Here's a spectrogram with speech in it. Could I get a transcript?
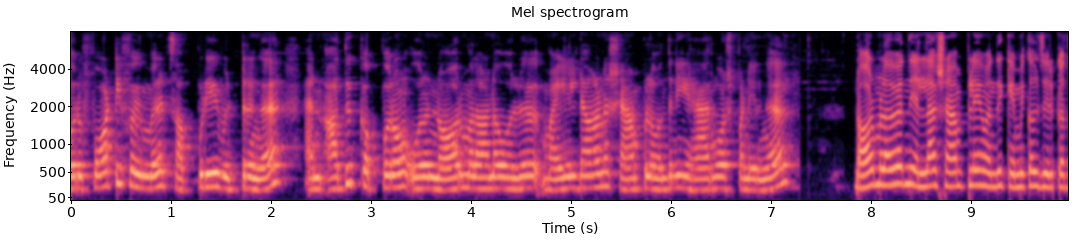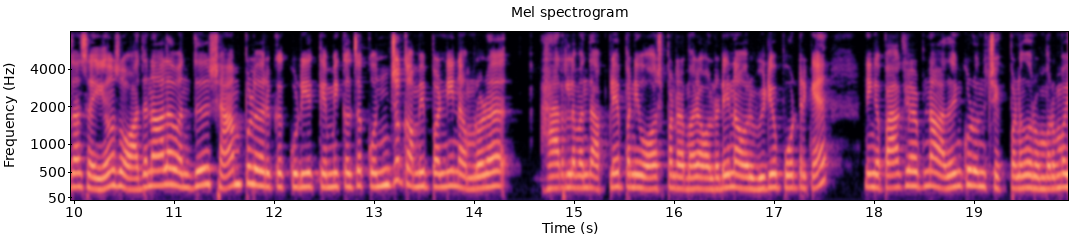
ஒரு ஃபார்ட்டி ஃபைவ் மினிட்ஸ் அப்படியே விட்டுருங்க. அண்ட் அதுக்கப்புறம் ஒரு நார்மலான ஒரு மைல்டான ஷாம்பில் வந்து நீங்கள் ஹேர் வாஷ் பண்ணிடுங்க நார்மலாகவே வந்து எல்லா ஷாம்புலேயும் வந்து கெமிக்கல்ஸ் இருக்க தான் செய்யும். ஸோ அதனால் வந்து ஷாம்புவில் இருக்கக்கூடிய கெமிக்கல்ஸை கொஞ்சம் கம்மி பண்ணி நம்மளோட ஹேரில் வந்து அப்ளை பண்ணி வாஷ் பண்ணுற மாதிரி ஆல்ரெடி நான் ஒரு வீடியோ போட்டிருக்கேன். நீங்கள் பார்க்கல அப்படின்னா அதையும் கூட வந்து செக் பண்ணுங்கள் ரொம்ப ரொம்ப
